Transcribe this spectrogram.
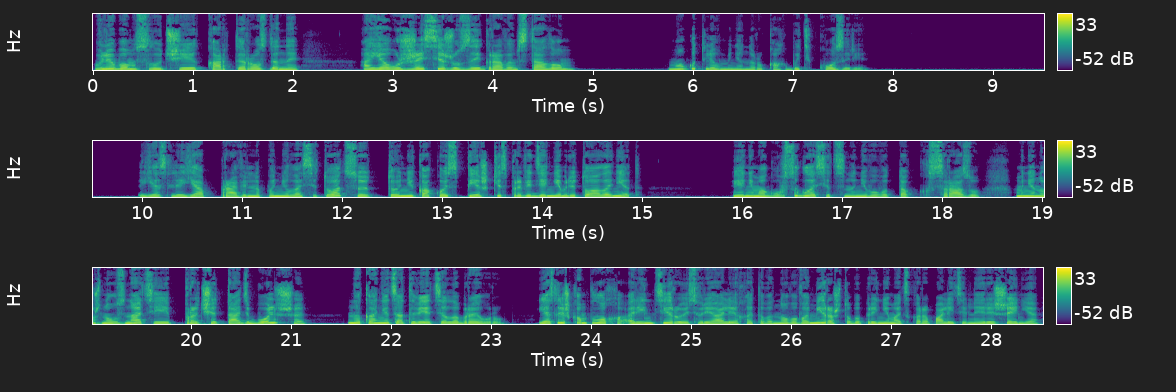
В любом случае, карты розданы, а я уже сижу за игровым столом. Могут ли у меня на руках быть козыри? Если я правильно поняла ситуацию, то никакой спешки с проведением ритуала нет. Я не могу согласиться на него вот так сразу. Мне нужно узнать и прочитать больше. Наконец ответила Бреуру. Я слишком плохо ориентируюсь в реалиях этого нового мира, чтобы принимать скоропалительные решения.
